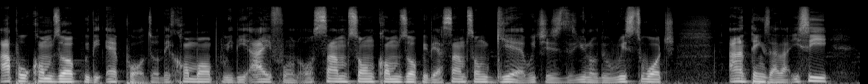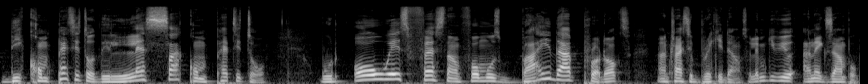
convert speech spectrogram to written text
Apple comes up with the AirPods, or they come up with the iPhone, or Samsung comes up with their Samsung Gear, which is you know the wristwatch and things like that. You see, the competitor, the lesser competitor, would always first and foremost buy that product and try to break it down. So let me give you an example.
